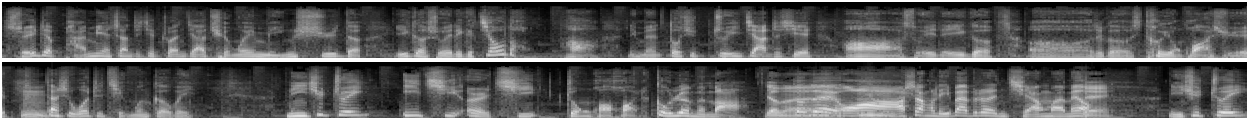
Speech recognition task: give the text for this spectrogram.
随着盘面上这些专家、权威、名师的一个所谓的一个教导哈，你们都去追加这些啊，所谓的一个呃这个特用化学。嗯，但是我只请问各位，你去追一七二七中华化的够热门吧？热门，对不对？哇，嗯、上个礼拜不是很强吗？没有，你去追。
